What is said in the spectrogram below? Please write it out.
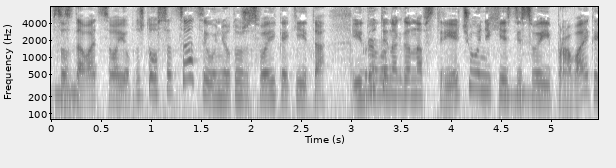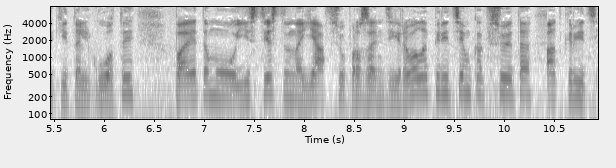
создавать свое. Потому что ассоциации у нее тоже свои какие-то... Идут иногда навстречу, у них есть и свои права, и какие-то льготы. Поэтому, естественно, я все прозондировала перед тем, как все это открыть.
